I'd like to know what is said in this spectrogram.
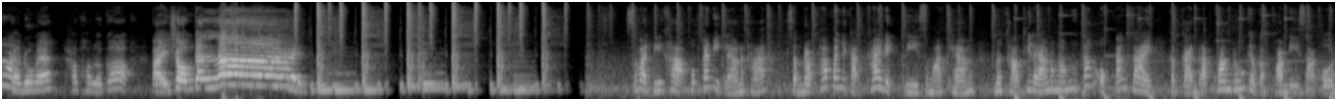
ค่ะ อยากดูไหมถ้าพร้อมแล้วก็ไปชมกันเลย สวัสดีค่ะ พบกันอีกแล้วนะคะสำหรับภาพบรรยากาศค่ายเด็กดี Smart Camp เมื่อคราวที่แล้วน้องๆดูตั้งอกตั้งใจ กับการรับความรู้เกี่ยวกับความดีสากล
